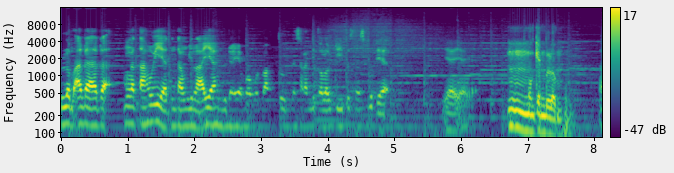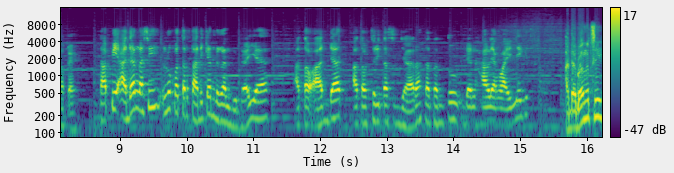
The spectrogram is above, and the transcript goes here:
belum agak-agak mengetahui ya tentang wilayah, budaya maupun waktu berdasarkan mitologi itu tersebut ya? Ya, ya, ya. hmm, mungkin belum Oke. Tapi ada nggak sih lu ketertarikan dengan budaya atau adat atau cerita sejarah tertentu dan hal yang lainnya gitu? ada banget sih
